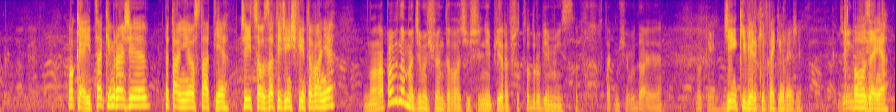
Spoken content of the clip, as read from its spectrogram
Okej, w takim razie pytanie ostatnie, czyli co, za tydzień świętowanie? No na pewno będziemy świętować, jeśli nie pierwsze, to drugie miejsce. Tak mi się wydaje. Okej, dzięki wielkie w takim razie. Dzięki. Powodzenia.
